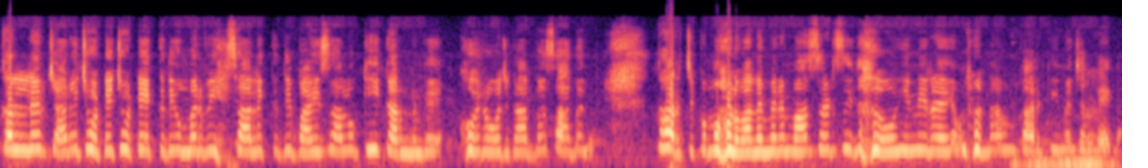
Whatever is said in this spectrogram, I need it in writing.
ਕੱਲੇ ਵਿਚਾਰੇ ਛੋਟੇ ਛੋਟੇ, ਇੱਕ ਦੀ ਉਮਰ 20 ਸਾਲ, ਇੱਕ ਦੀ 22 ਸਾਲ, ਉਹ ਕੀ ਕਰਨਗੇ? ਕੋਈ ਰੋਜ਼ਗਾਰ ਦਾ ਸਾਧਨ ਨਹੀਂ। ਘਰ 'ਚ ਕਮਾਉਣ ਵਾਲੇ ਮੇਰੇ ਮਾਸੜ ਸੀ ਜਦੋਂ ਉਹ ਹੀ ਨਹੀਂ ਰਹੇ, ਉਹਨਾਂ ਦਾ ਹੁਣ ਘਰ ਕਿਵੇਂ ਚੱਲੇਗਾ?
